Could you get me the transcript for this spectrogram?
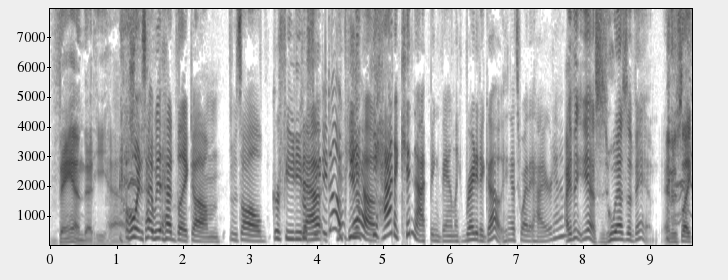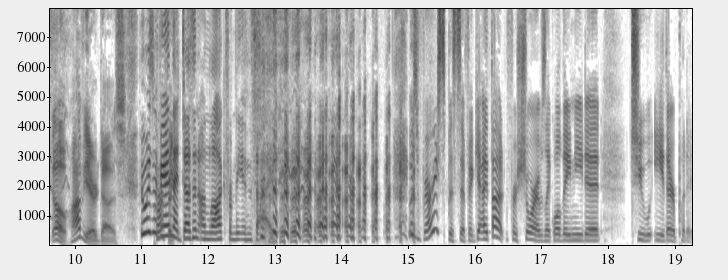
van that he had. Oh, and it had, like um, it was all Graffitied, graffitied out. up. He- Yeah, he had a kidnapping van like ready to go. I think that's why they hired him. I think yes. Who has a van? And it's like, oh, Javier does. Who has a van that doesn't unlock from the inside? it was very specific. Yeah, I thought for sure. I was like, well, they needed to either put a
